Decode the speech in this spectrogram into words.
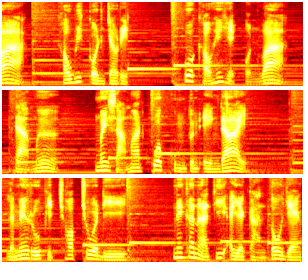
ว่า เขาวิกลจริต พวกเขาให้เหตุผลว่า ดามเมอร์ไม่สามารถควบคุมตนเองได้ และไม่รู้ผิดชอบชั่วดี ในขณะที่อายการโต้แย้ง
